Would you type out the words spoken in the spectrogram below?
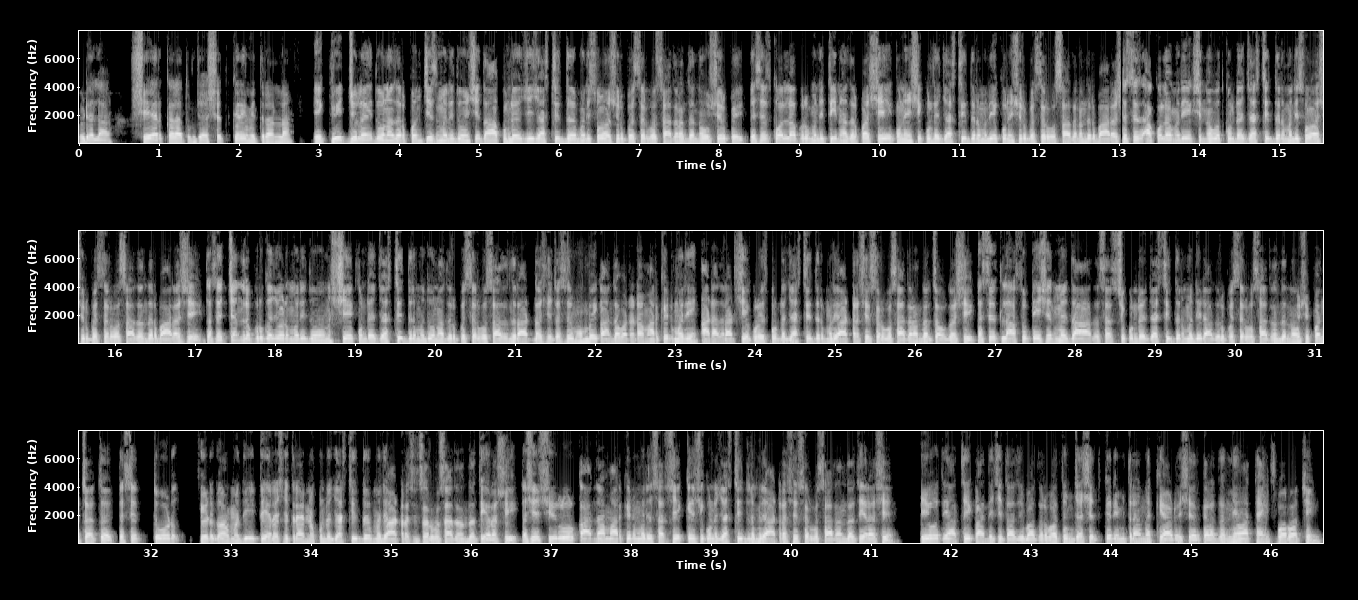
व्हिडिओला शेअर करा तुमच्या शेतकरी मित्रांना. एकवीस जुलै दोन हजार पंचवीसमध्ये दोनशे दहा कुंड्याचे जास्तीत दरमध्ये सोळाशे रुपये सर्व साधारणतः नऊशे रुपये. तसेच कोल्हापूरमध्ये तीन हजार पाचशे एकोणऐंशी कुंड्या जास्तीत दरमध्ये एकोणीशे रुपये सर्व साधारण दर बाराशे. तसेच अकोल्यामध्ये एकशे नव्वद कुंड्या जास्तीत दरमध्ये सोळाशे रुपये सर्व साधारण दर बाराशे. तसेच चंद्रपूर गजवडमध्ये दोनशे कुंड्या जास्तीत दरमध्ये दोन हजार रुपये सर्व साधारण दर अठराशे तसेच मुंबई कांदा बटाटा मार्केटमध्ये आठ हजार आठशे एकोणीस कुंड्या जास्तीत दरमध्ये अठराशे सर्व साधारण दर चौदाशे. तसेच लासू स्टेशनमध्ये दहा हजार सातशे कुंड्या जास्तीत दरमध्ये दहा हजार रुपये सर्व साधारण दर नऊशे पंच्याहत्तर. तसेच तोड खेडगावमध्ये तेराशे त्र्याण्णव कुंड जास्तीत दरमध्ये अठराशे सर्वसाधारण तेराशे. तसेच शिरूर कांदा मार्केटमध्ये सातशे एक्क्याऐंशी कुंड जास्तीत दरमध्ये अठराशे सर्वसाधारण तेराशे. हे होते आजचे कांद्याचे ताजे बाजारभाव. तुमच्या शेतकरी मित्रांना नक्की आडवे शेअर करा. धन्यवाद. Thanks for watching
